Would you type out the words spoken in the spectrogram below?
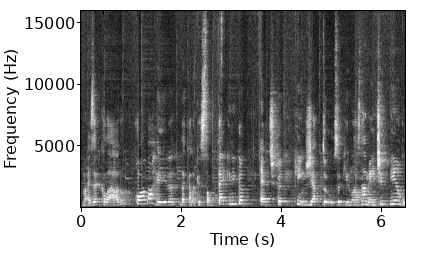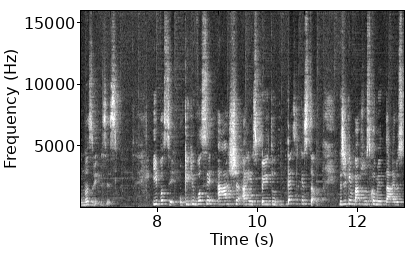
mas é claro, com a barreira daquela questão técnica, ética que a gente já trouxe aqui no Asnamente em algumas vezes. E você, o que, que você acha a respeito dessa questão? Deixa aqui embaixo nos comentários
